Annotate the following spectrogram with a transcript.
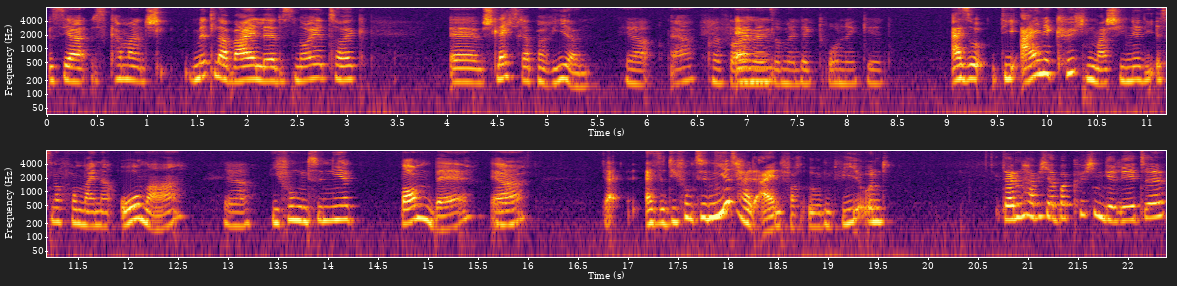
ist ja, das kann man sch- mittlerweile, das neue Zeug, äh, schlecht reparieren. ja, Ja. vor allem Ähm, wenn es um Elektronik geht. Also die eine Küchenmaschine, die ist noch von meiner Oma. Ja, Die funktioniert Bombe, ja. Ja. Da, also die funktioniert halt einfach irgendwie. Und dann habe ich aber Küchengeräte.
